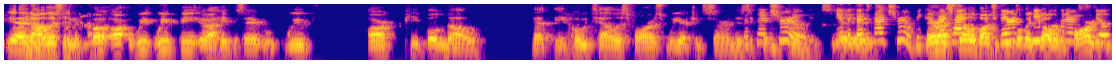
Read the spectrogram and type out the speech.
Yeah, Did no, listen, mo- our- we we've be I hate to say it, we've our people know that the hotel, as far as we are concerned, is That's a not true. Yeah, but that's is. not true because There are I've had still a bunch of people that people go that and party. still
